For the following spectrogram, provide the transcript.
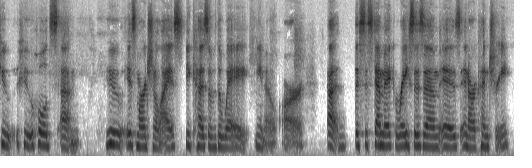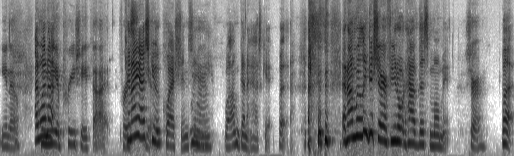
who who holds um who is marginalized because of the way you know our uh, the systemic racism is in our country. You know, I want to appreciate that. First, can I ask you, know. you a question. Sammy? Mm-hmm. Well, I'm gonna ask it, but and I'm willing to share if you don't have this moment. Sure. But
